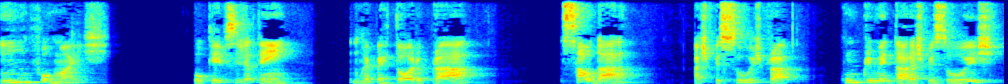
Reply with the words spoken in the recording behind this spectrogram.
informais. Ok, você já tem um repertório para saudar as pessoas, para cumprimentar as pessoas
